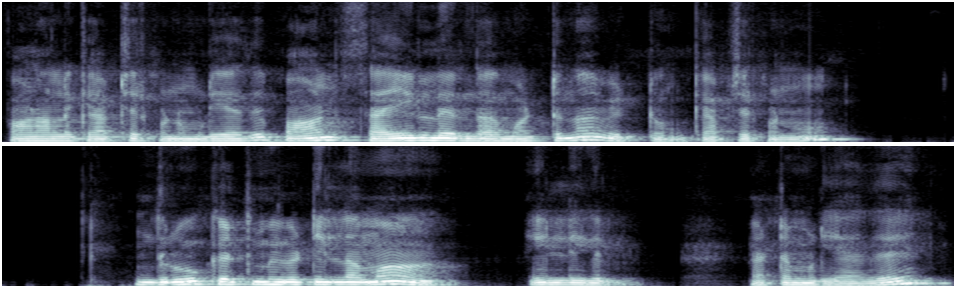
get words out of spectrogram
பானால் கேப்சர் பண்ண முடியாது. பான் சைடில் இருந்தால் மட்டும்தான் வெட்டும். கேப்சர் பண்ணும். இந்த ரூக் எடுத்துன்னு போய் வெட்டிடலாமா? இல்லீகல். வெட்ட முடியாது.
